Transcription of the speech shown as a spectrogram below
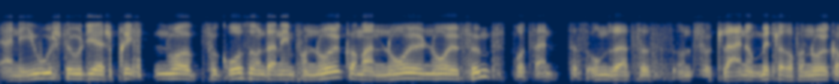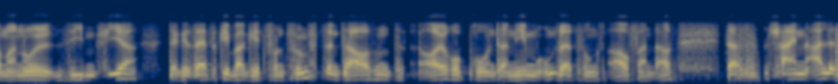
Eine EU-Studie spricht nur für große Unternehmen von 0,005 Prozent des Umsatzes und für kleine und mittlere von 0,074. Der Gesetzgeber geht von 15.000 Euro pro Unternehmen Umsetzungsaufwand aus. Das scheinen alles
